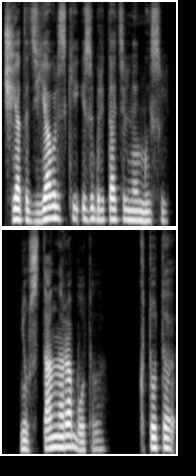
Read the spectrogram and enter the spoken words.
Чья-то дьявольски изобретательная мысль неустанно работала. Кто-то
